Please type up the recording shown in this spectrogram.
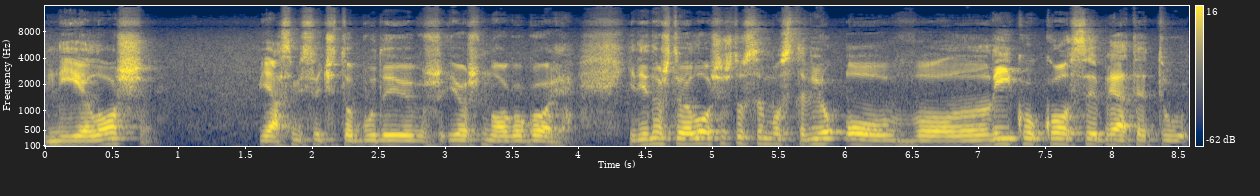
nije loše. Ja sam mislio da će to bude još, još mnogo gore. Jedino što je loše što sam ostavio ovoliko kose, brate, tu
